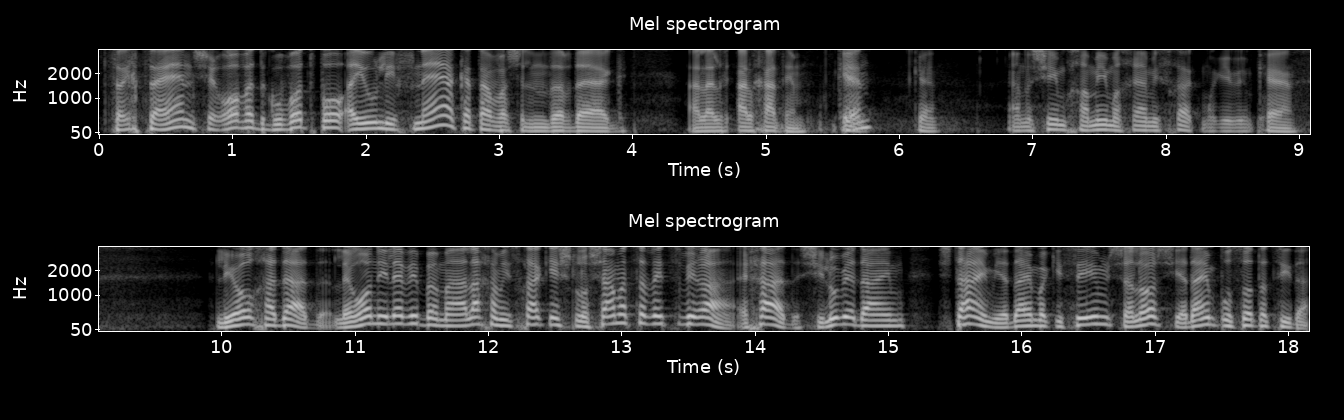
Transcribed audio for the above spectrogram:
צריך לציין שרוב התגובות פה היו לפני הכתבה של נדב דייג על, על, על חתם, כן? כן. אנשים חמים אחרי המשחק מגיבים פה. כן. ליאור חדד, לרוני לוי במהלך המשחק יש שלושה מצבי צבירה. אחד, שילוב ידיים, שתיים, ידיים בכיסים, שלוש, ידיים פרוסות הצידה.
